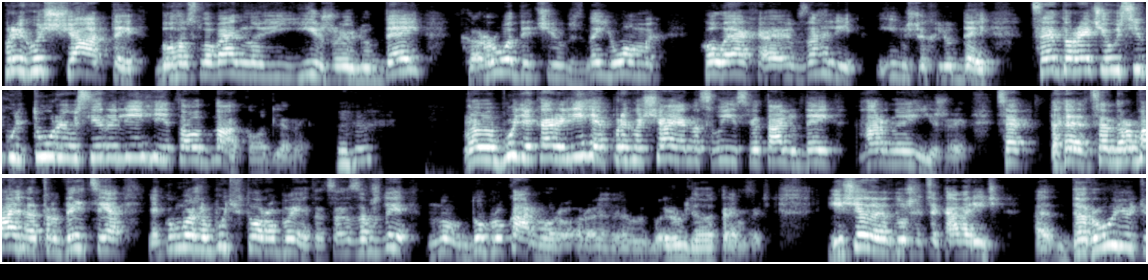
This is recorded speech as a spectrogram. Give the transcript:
пригощати благословенною їжею людей, родичів, знайомих, колег, е, взагалі інших людей. Це, до речі, усі культури, усі релігії та однаково для них. Мгм. Ну, Будь-яка релігія пригощає на свої свята людей гарною їжею. Це, це нормальна традиція, яку може будь-хто робити. Це завжди ну, добру карму люди отримують. І ще дуже цікава річ. Е, Дарують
